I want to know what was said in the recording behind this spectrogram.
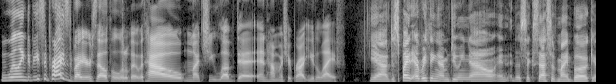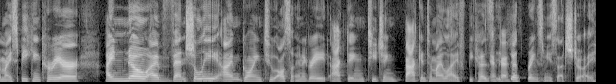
willing to be surprised by yourself a little bit with how much you loved it and how much it brought you to life. Yeah, despite everything I'm doing now and the success of my book and my speaking career, I know eventually I'm going to also integrate acting, teaching back into my life because okay. it just brings me such joy.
